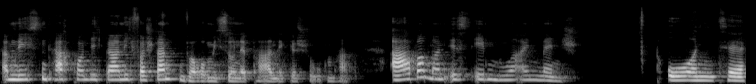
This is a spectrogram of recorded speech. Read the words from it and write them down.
Am nächsten Tag konnte ich gar nicht verstanden, warum ich so eine Panik geschoben habe. Aber man ist eben nur ein Mensch. Und äh,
